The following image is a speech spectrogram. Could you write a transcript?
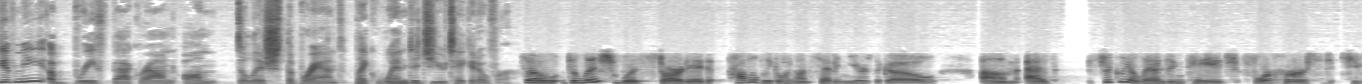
Give me a brief background on Delish, the brand. Like, when did you take it over? So, Delish was started probably going on seven years ago um, as strictly a landing page for Hearst to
